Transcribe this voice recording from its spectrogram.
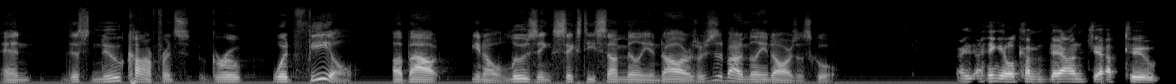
and this new conference group would feel about you know losing 60 some million dollars which is about a million dollars a school. I, I, think it'll come down jeff to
